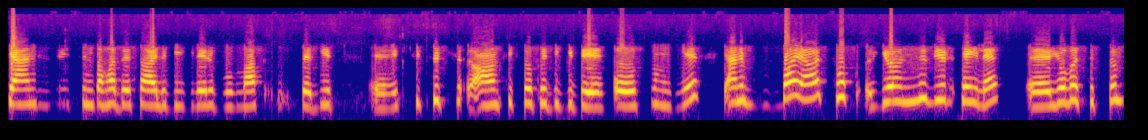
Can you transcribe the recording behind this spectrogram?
kendisi için daha detaylı bilgileri bulmak işte bir e, küçük ansiklopedi gibi olsun diye. Yani bayağı çok yönlü bir şeyle e, yola çıktım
